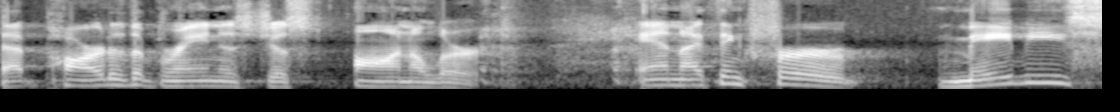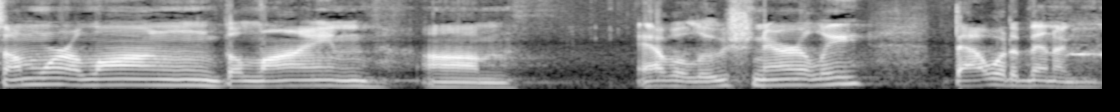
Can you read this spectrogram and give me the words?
That part of the brain is just on alert. And I think for maybe somewhere along the line, um, evolutionarily, that would have been a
